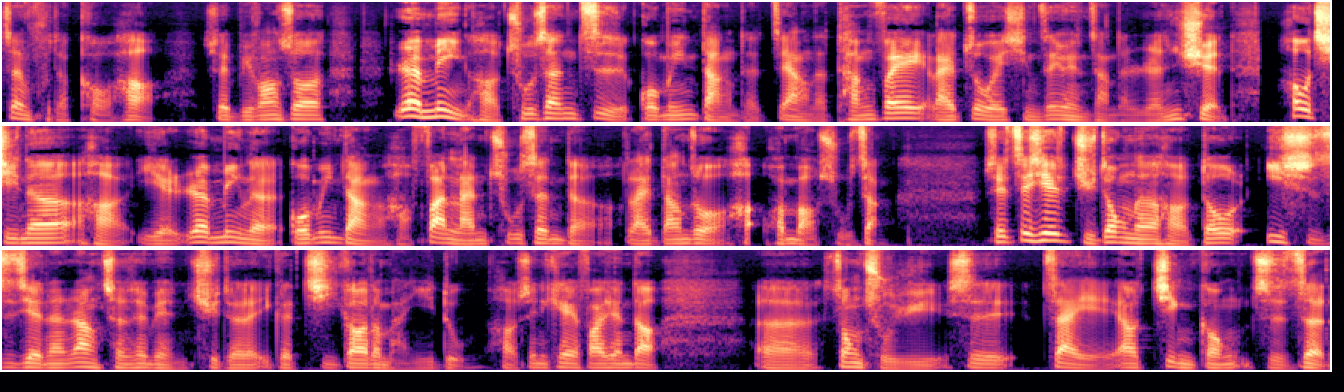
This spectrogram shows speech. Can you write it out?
政府的口号。所以，比方说任命哈出身自国民党的这样的唐飞来作为行政院长的人选，后期呢哈也任命了国民党哈泛蓝出身的来当做好环保署长。所以这些举动呢哈都一时之间呢让陈水扁取得了一个极高的满意度。好，所以你可以发现到。呃，宋楚瑜是在也要进攻执政，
